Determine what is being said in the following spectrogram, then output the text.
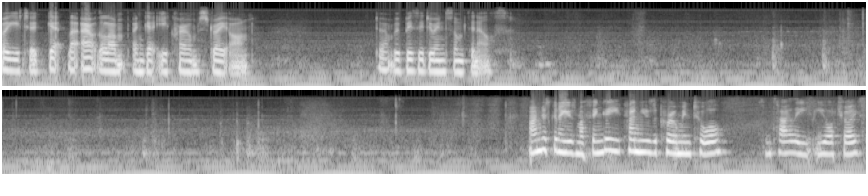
for you to get that out the lamp and get your chrome straight on. Don't be busy doing something else. I'm just going to use my finger. You can use a chroming tool. It's entirely your choice.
